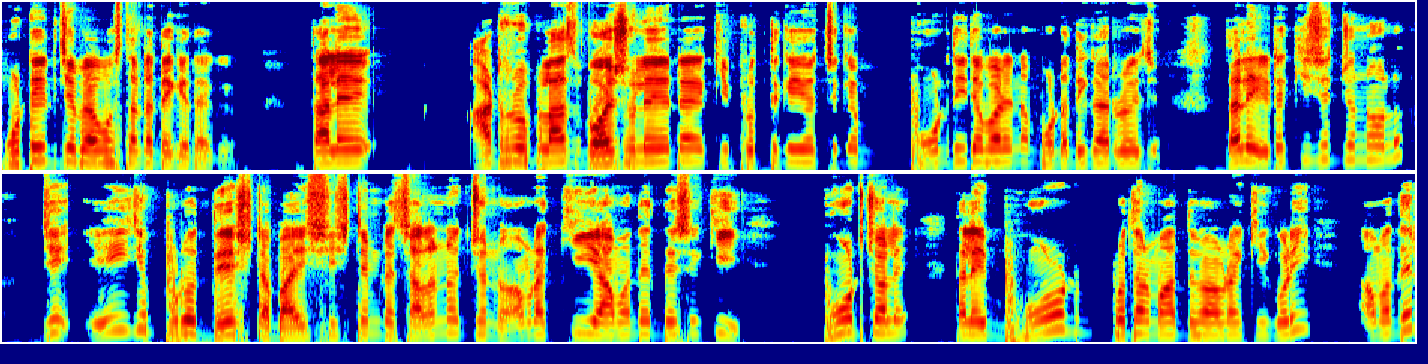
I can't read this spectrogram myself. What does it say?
ভোটের যে ব্যবস্থাটা দেখে থাকি, তাহলে আঠেরো প্লাস বয়স হলে এটা কি প্রত্যেকেই হচ্ছে কি ভোট দিতে পারে না? ভোটাধিকার রয়েছে। তাহলে এটা কিসের জন্য হলো? যে এই যে পুরো দেশটা বা এই সিস্টেমটা চালানোর জন্য আমরা কি আমাদের দেশে কি ভোট চলে? তাহলে এই ভোট প্রথার মাধ্যমে আমরা কি করি? আমাদের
